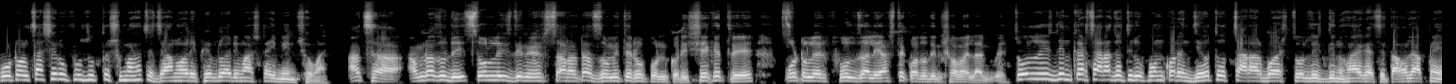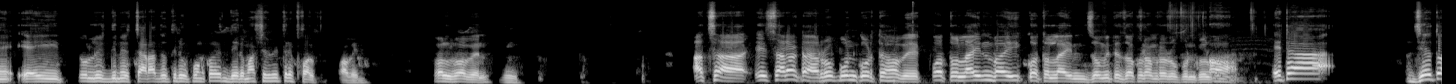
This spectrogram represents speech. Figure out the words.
পটল চাষের উপযুক্ত সময় হচ্ছে জানুয়ারি ফেব্রুয়ারি মাসটাই মেন সময়। আচ্ছা আমরা যদি চল্লিশ দিনের চারাটা জমিতে রোপণ করি সেক্ষেত্রে পটলের ফুল জালি আসতে কতদিন সময় লাগবে? চল্লিশ দিনকার চারা যদি রোপণ করেন যেহেতু চারার বয়স চল্লিশ দিন হয়ে গেছে তাহলে আপনি এই চল্লিশ দিনের চারা যদি রোপণ করেন দেড় মাসের ভিতরে ফল পাবেন। ফল পাবেন? জি। আচ্ছা এই চারাটা রোপণ করতে হবে কত লাইন বাই কত লাইন জমিতে যখন আমরা রোপণ করব? এটা যেহেতু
